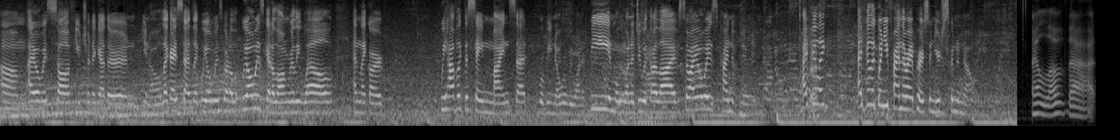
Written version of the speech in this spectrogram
Um, I always saw a future together, and you know, like I said, like we always got al- we always get along really well, and like our we have like the same mindset where we know where we want to be and what we want to do with our lives. So I always kind of knew. I feel like I feel like when you find the right person, you're just gonna know. I love that.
